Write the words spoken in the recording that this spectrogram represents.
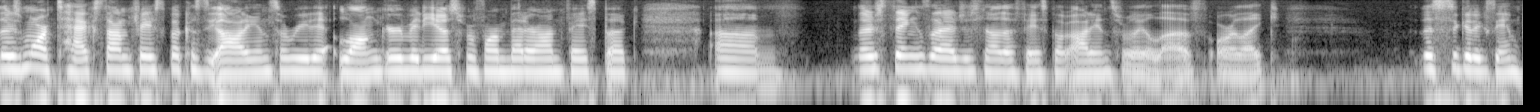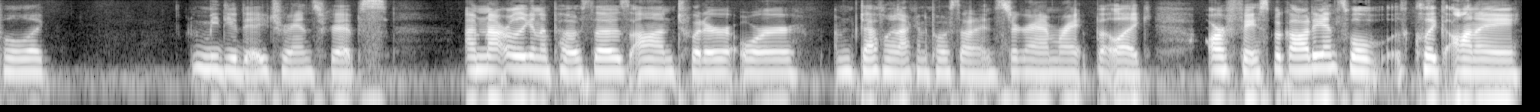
there's more text on Facebook because the audience will read it. Longer videos perform better on Facebook. Um, there's things that I just know the Facebook audience really love, or like this is a good example, like media day transcripts. I'm not really gonna post those on Twitter, or I'm definitely not gonna post that on Instagram, right? But like our Facebook audience will click on a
